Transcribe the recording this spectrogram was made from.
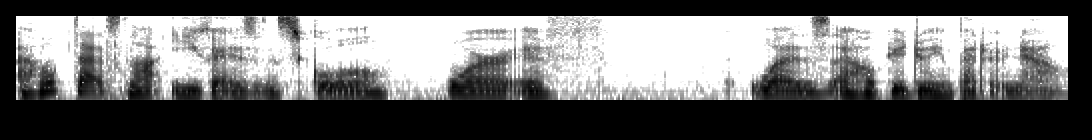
I hope that's not you guys in school. Or if it was, I hope you're doing better now.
